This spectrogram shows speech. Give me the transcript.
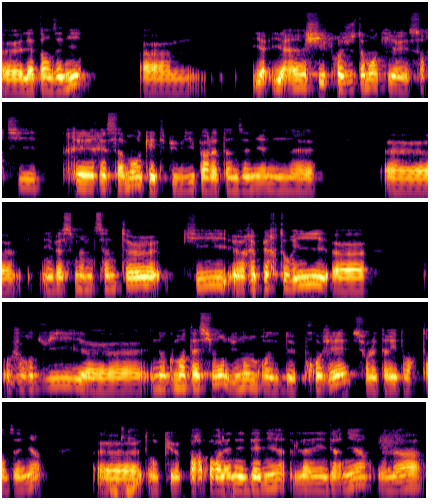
la Tanzanie. Il y a, y, a, un chiffre justement qui est sorti très récemment, qui a été publié par la Tanzanian euh, Investment Center, qui répertorie euh, aujourd'hui euh, une augmentation du nombre de projets sur le territoire tanzanien euh, donc euh, par rapport à l'année dernière, l'année dernière, on a,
